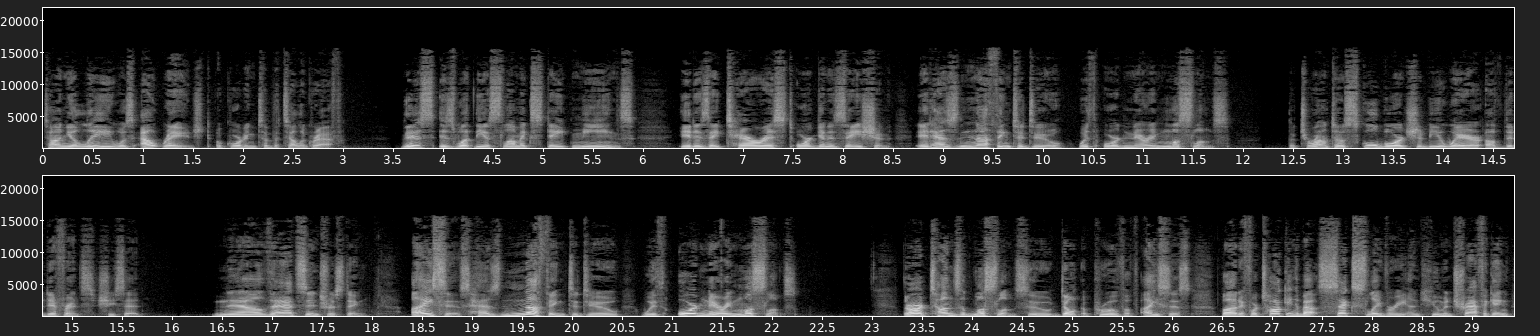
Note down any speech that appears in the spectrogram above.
Tanya Lee was outraged, according to the Telegraph. This is what the Islamic State means it is a terrorist organization. It has nothing to do with ordinary Muslims. The Toronto School Board should be aware of the difference, she said. Now that's interesting. ISIS has nothing to do with ordinary Muslims. There are tons of Muslims who don't approve of ISIS, but if we're talking about sex slavery and human trafficking,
